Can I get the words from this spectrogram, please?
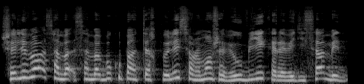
Je suis allée voir, ça m'a beaucoup interpellée. Sur le moment, j'avais oublié qu'elle avait dit ça, mais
